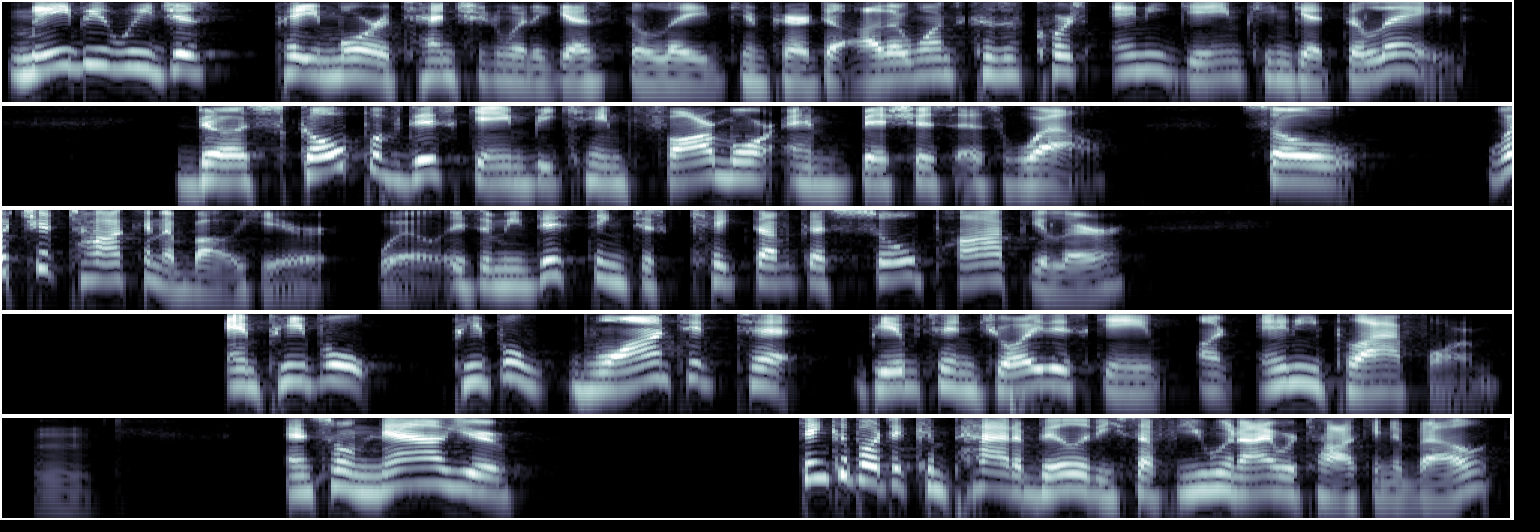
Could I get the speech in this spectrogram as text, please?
maybe we just pay more attention when it gets delayed compared to other ones because of course any game can get delayed the scope of this game became far more ambitious as well so what you're talking about here will is i mean this thing just kicked off got so popular and people people wanted to be able to enjoy this game on any platform. And so now you're think about the compatibility stuff you and I were talking about.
